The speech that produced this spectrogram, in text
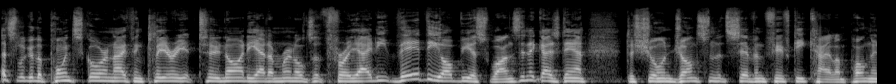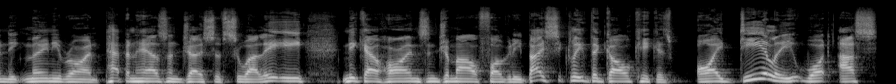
Let's look at the point scorer. Nathan Cleary at 290, Adam Reynolds at 380. They're the obvious ones. Then it goes down to Shaun Johnson at 750, Kalyn Ponga, Nick Meaney, Ryan Papenhuyzen, Joseph Suaalii, Nicho Hynes, and Jamal Fogarty. Basically, the goal kickers ideally what us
